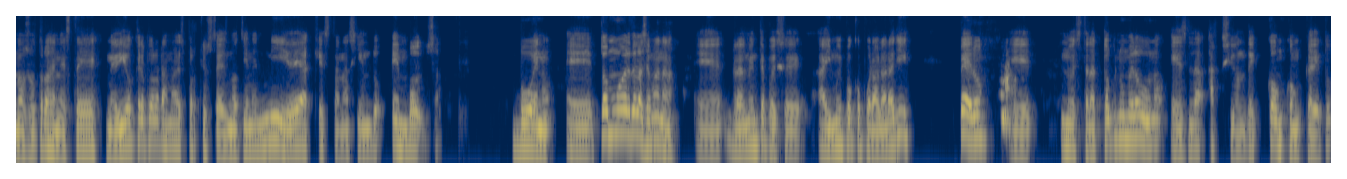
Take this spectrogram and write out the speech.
nosotros en este mediocre programa es porque ustedes no tienen ni idea qué están haciendo en bolsa. Bueno, eh, top mover de la semana. Eh, realmente pues eh, hay muy poco por hablar allí, pero Eh, nuestra top número uno es la acción de Con Concreto,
